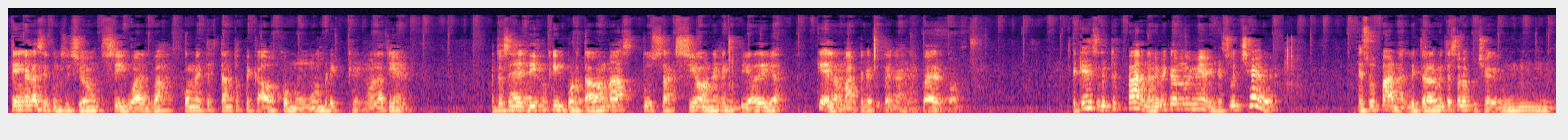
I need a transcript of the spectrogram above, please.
tengas la circuncisión si igual vas, cometes tantos pecados como un hombre que no la tiene? Entonces él dijo que importaba más tus acciones en el día a día que la marca que tú tengas en el cuerpo. Es que Jesucristo es pana, a mí me cae muy bien, Jesús es chévere. Jesús es pana, literalmente eso lo escuché de un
